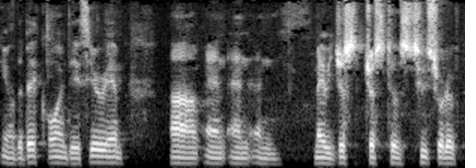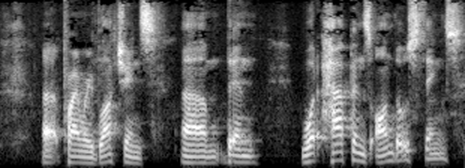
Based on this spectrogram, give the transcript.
you know the Bitcoin, the Ethereum, um, and and and maybe just just those two sort of uh, primary blockchains, um, then what happens on those things,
